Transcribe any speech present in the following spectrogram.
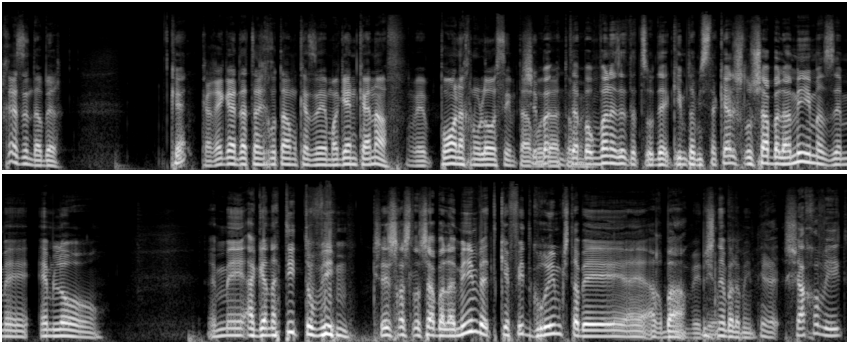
אחרי זה נדבר. כן. כרגע אתה צריך אותם כזה מגן כנף, ופה אנחנו לא עושים את העבודה שבא- הטובה. במובן הזה אתה צודק. אם אתה מסתכל על שלושה בלמים, אז הם, אה, הם לא... הם אה, הגנתית טובים כשיש לך שלושה בלמים, והתקפית גרועים כשאתה בארבעה, בדיוק. בשני בלמים. תראה, שחוביץ',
